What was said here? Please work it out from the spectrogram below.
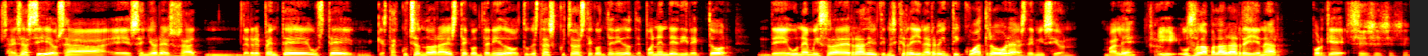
O sea, es así, o sea, eh, señores, o sea, de repente usted que está escuchando ahora este contenido, tú que estás escuchando este contenido, te ponen de director de una emisora de radio y tienes que rellenar 24 horas de emisión, ¿vale? Y uso la palabra rellenar, porque sí, sí, sí,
